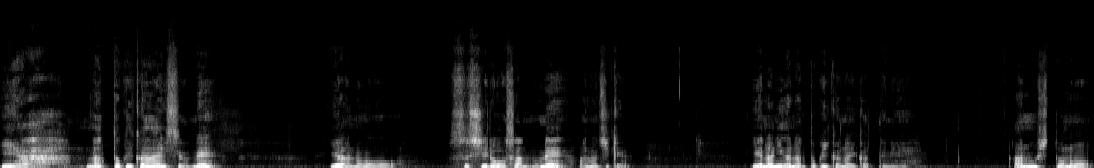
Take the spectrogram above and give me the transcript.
いや納得いかないですよね。いやあのスシローさんのねあの事件。いや何が納得いかないかってねあの人の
